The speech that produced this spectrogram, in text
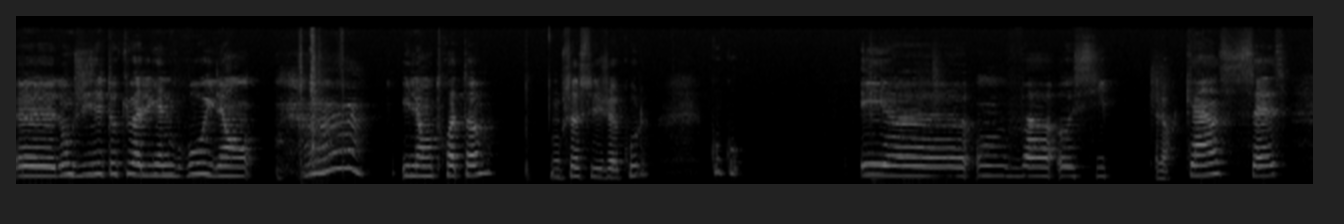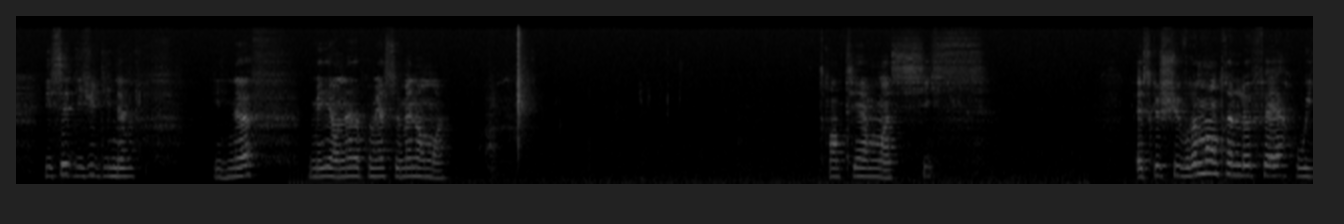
Euh, donc je disais Tokyo Alien Bro, il est en... Il est en 3 tomes. Donc ça c'est déjà cool. Coucou. Et euh, on va aussi... Alors 15, 16, 17, 18, 19. 19. Mais on a la première semaine en moins. 31 moins 6. Est-ce que je suis vraiment en train de le faire? Oui.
